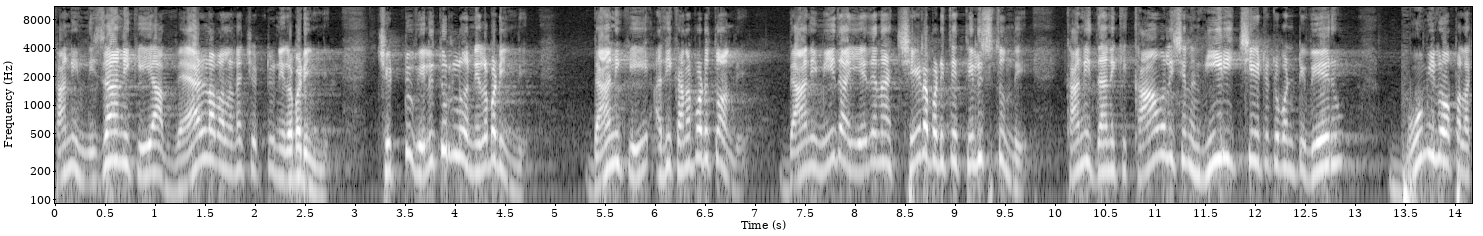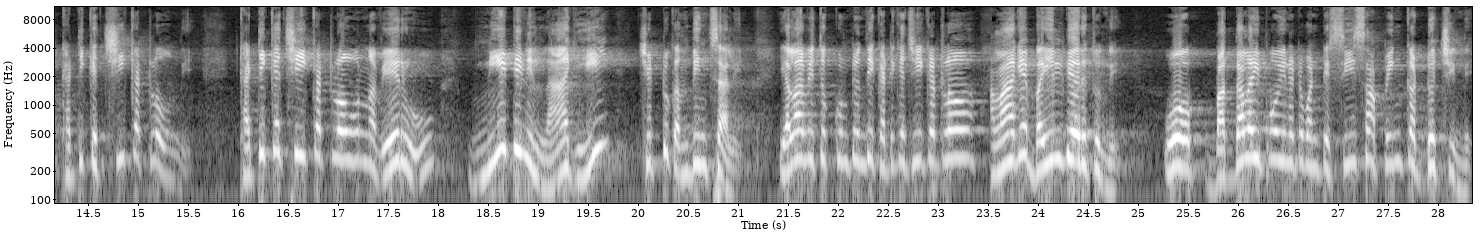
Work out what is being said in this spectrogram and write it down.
కానీ నిజానికి ఆ వేళ్ళ వలన చెట్టు నిలబడింది. చెట్టు వెలుతురులో నిలబడింది. దానికి అది కనపడుతోంది. దాని మీద ఏదైనా చీడ పడితే తెలుస్తుంది. కానీ దానికి కావలసిన నీరిచ్చేటటువంటి వేరు భూమి లోపల కటిక చీకట్లో ఉంది. కటిక చీకట్లో ఉన్న వేరు నీటిని లాగి చెట్టుకు అందించాలి. ఎలా వెతుక్కుంటుంది కటిక చీకట్లో? అలాగే బయలుదేరుతుంది. ఓ బద్దలైపోయినటువంటి సీసా పింక్ అడ్డొచ్చింది.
